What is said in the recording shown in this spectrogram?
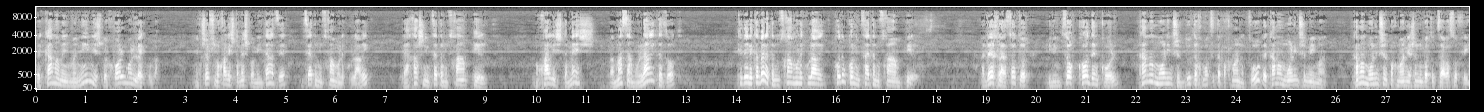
וכמה מימנים יש בכל מולקולה. אני חושב שנוכל להשתמש במידע הזה נמצא את הנוסחה המולקולרית לאחר שנמצא את הנוסחה האמפירית. נוכל להשתמש במסה המולרית הזאת כדי לקבל את הנוסחה המולקולרית. קודם כל נמצא את הנוסחה האמפירית. הדרך לעשות זאת היא למצוא קודם כל כמה מולים של דו תחמוצת הפחמן נוצרו וכמה מולים של מימן. כמה מולים של פחמן יש לנו בתוצר הסופי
